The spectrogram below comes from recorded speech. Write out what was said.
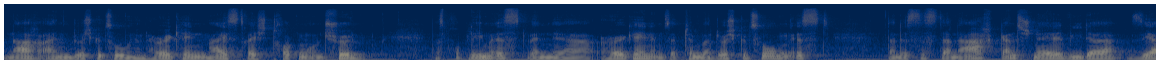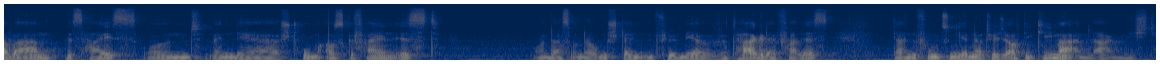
nach einem durchgezogenen Hurricane meist recht trocken und schön. Das Problem ist, wenn der Hurricane im September durchgezogen ist, dann ist es danach ganz schnell wieder sehr warm bis heiß und wenn der Strom ausgefallen ist und das unter Umständen für mehrere Tage der Fall ist, dann funktionieren natürlich auch die Klimaanlagen nicht.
